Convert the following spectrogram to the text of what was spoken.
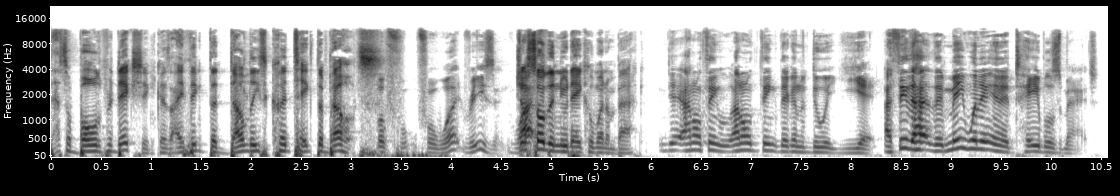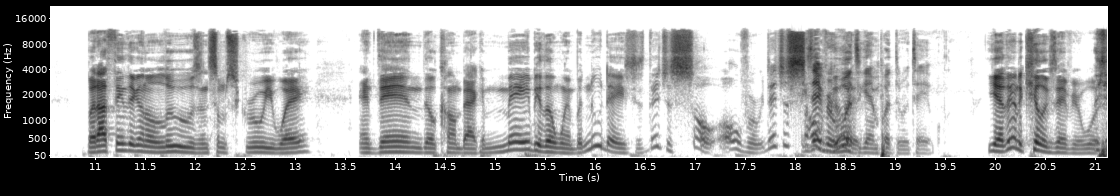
That's a bold prediction because I think the Dudleys could take the belts But for, for what reason? just Why- so the New Day could win them back. Yeah, I don't think I don't think they're gonna do it yet. I think that they may win it in a tables match, but I think they're gonna lose in some screwy way, and then they'll come back and maybe they'll win. But New Day's just they're just so over. They're just so Xavier good. Woods getting put through a table, Yeah, they're gonna kill Xavier Woods.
